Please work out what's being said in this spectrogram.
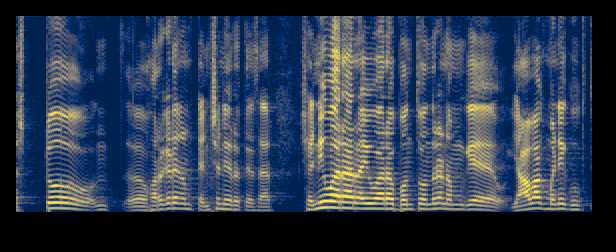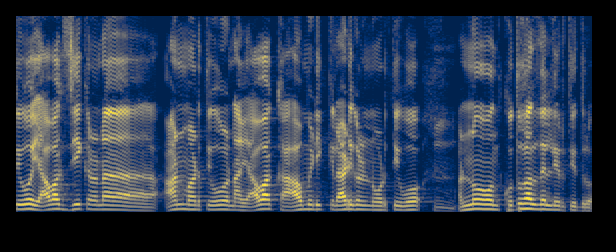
ಎಷ್ಟೋ ಹೊರಗಡೆ ನಮ್ಗೆ ಟೆನ್ಷನ್ ಇರುತ್ತೆ ಸರ್ ಶನಿವಾರ ರವಿವಾರ ಬಂತು ಅಂದರೆ ನಮಗೆ ಯಾವಾಗ ಮನೆಗೆ ಹೋಗ್ತೀವೋ ಯಾವಾಗ ಜಿ ಕನ್ನಡ ಆನ್ ಮಾಡ್ತೀವೋ ನಾವು ಯಾವಾಗ ಕಾಮಿಡಿ ಕಿಲಾಡಿಗಳು ನೋಡ್ತೀವೋ ಅನ್ನೋ ಒಂದು ಕುತೂಹಲದಲ್ಲಿ ಇರ್ತಿದ್ರು.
